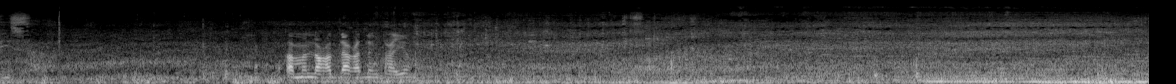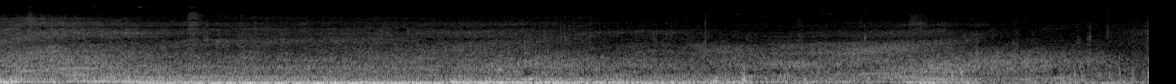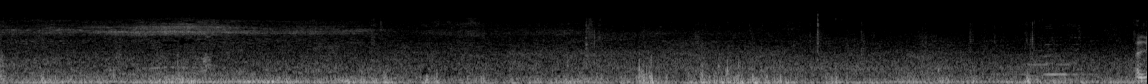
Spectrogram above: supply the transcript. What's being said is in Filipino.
guys. Tamang lakad-lakad lang tayo.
